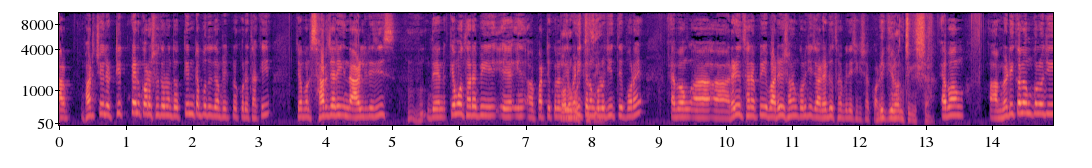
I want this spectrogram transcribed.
আর ভার্চুয়ালি ট্রিটমেন্ট করে সাধারণত তিনটা পদ্ধতি আমরা ট্রিটমেন্ট করে থাকি। যেমন surgery in the early disease then chemotherapy particularly. Medical অঙ্কোলজিতে পড়ে এবং রেডিওথেরাপি বা রেডিয়েশন অঙ্কোলজি যা রেডিওথেরাপি দিয়ে চিকিৎসা করে। বিকিরণ চিকিৎসা। এবং মেডিকেল অঙ্কোলজি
